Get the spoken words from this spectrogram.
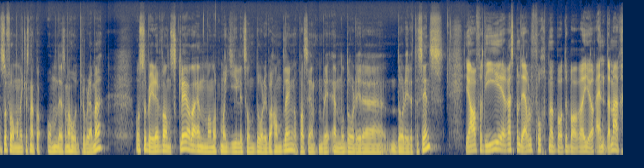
Og så får man ikke snakke om det som er hovedproblemet. Og så blir det vanskelig, og da ender man opp med å gi litt sånn dårlig behandling, og pasienten blir enda dårligere, dårligere til sinns. Ja, for de responderer vel fort med både bare gjøre enda mer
